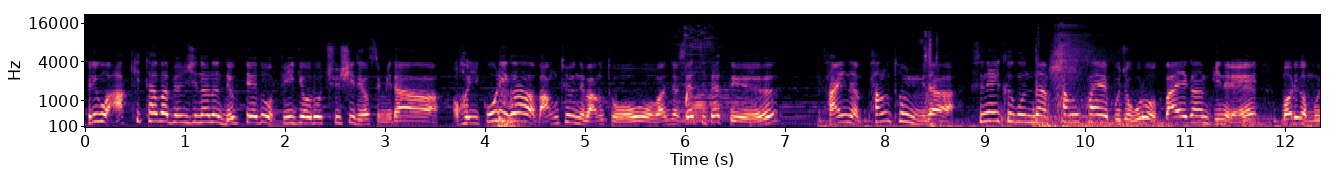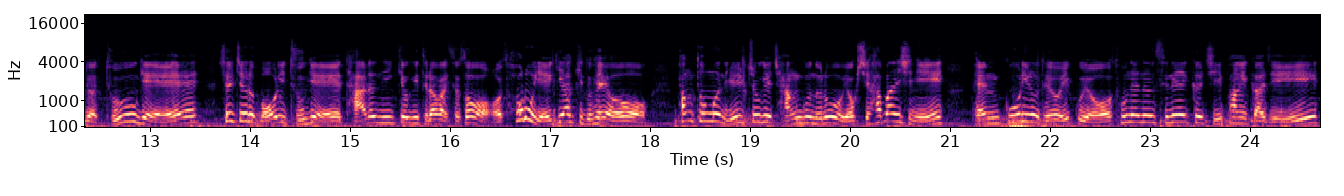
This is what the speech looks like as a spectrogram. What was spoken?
그리고 아키타가 변신하는 늑대도 피규어로 출시되었습니다. 어, 이 꼬리가 망토였네 망토. 완전 세트 세트 4위는 팡톰입니다. 스네이크 군단 팡파의 부족으로 빨간 비늘에 머리가 무려 두 개. 실제로 머리 두 개에 다른 인격이 들어가 있어서 어, 서로 얘기하기도 해요. 팡톰은 일족의 장군으로 역시 하반신이 뱀 꼬리로 되어 있고요. 손에는 스네이크 지팡이까지.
